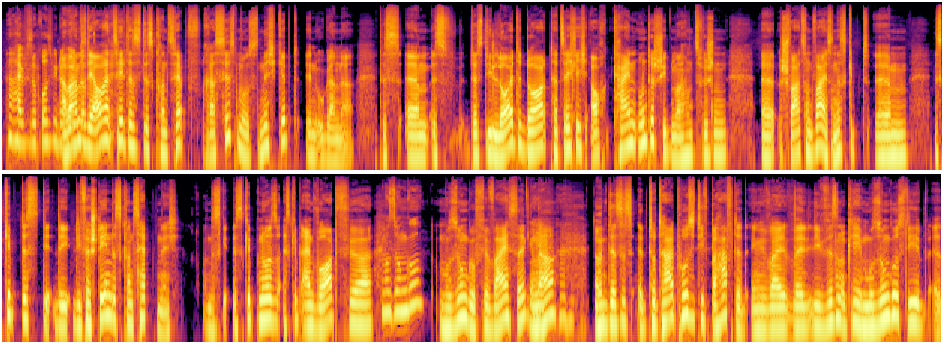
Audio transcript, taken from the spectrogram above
halb so groß wie Aber haben sie Deutschland. dir auch erzählt, dass es das Konzept Rassismus nicht gibt in Uganda? Dass, ähm, es, dass die Leute dort tatsächlich auch keinen Unterschied machen zwischen äh, Schwarz und Weiß. Und es gibt, ähm, es gibt das, die, die, die verstehen das Konzept nicht. Und es, es gibt nur, es gibt ein Wort für Musungu? Musungu, für Weiße, genau. Und das ist äh, total positiv behaftet irgendwie, weil, weil die wissen, okay, Musungus, die äh,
